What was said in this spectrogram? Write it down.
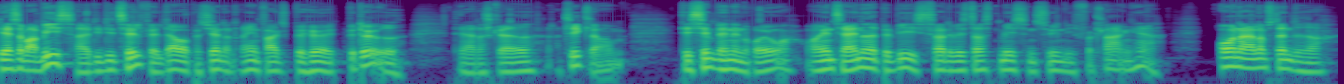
Det har så bare vist sig, at i de tilfælde, der var patienterne rent faktisk behørigt bedøvet, det er der skrevet artikler om. Det er simpelthen en røver, og indtil andet er bevis, så er det vist også den mest sandsynlige forklaring her. Under alle omstændigheder,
